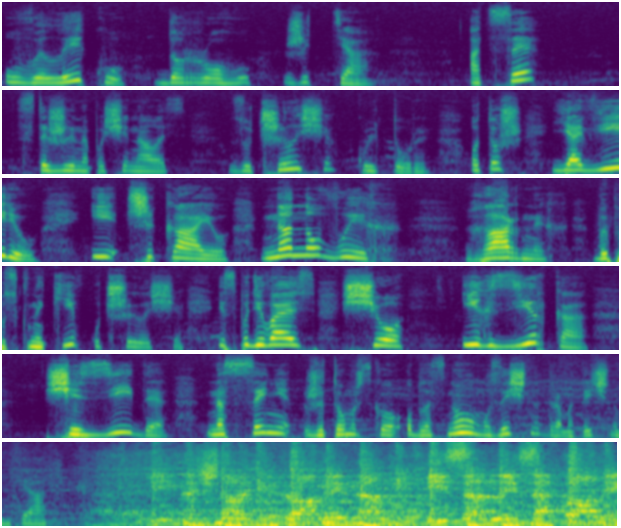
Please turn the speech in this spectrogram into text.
у велику дорогу життя. А це стежина починалась з училища культури. Отож, я вірю і чекаю на нових гарних випускників училища. І сподіваюся, що їх зірка ще зійде на сцені Житомирського обласного музично-драматичного театру. И ночной Вероны нам неписаны законы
